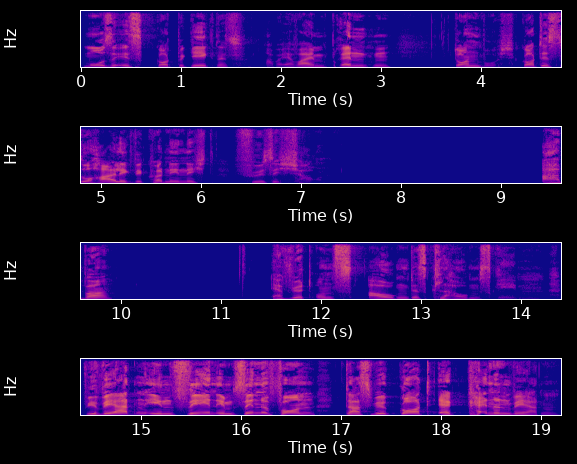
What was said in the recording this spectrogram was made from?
Mose ist Gott begegnet, aber er war im brennenden Dornbusch. Gott ist so heilig, wir können ihn nicht physisch schauen. Aber er wird uns Augen des Glaubens geben. Wir werden ihn sehen im Sinne von, dass wir Gott erkennen werden.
